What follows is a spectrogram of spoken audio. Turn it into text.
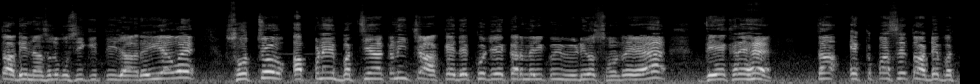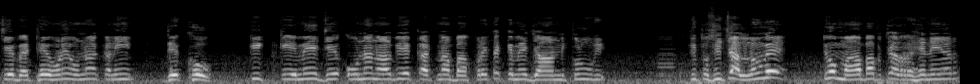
ਤੁਹਾਡੀ ਨਸਲਕੁਸ਼ੀ ਕੀਤੀ ਜਾ ਰਹੀ ਹੈ ਓਏ ਸੋਚੋ, ਆਪਣੇ ਬੱਚਿਆਂ ਕਣੀ ਝਾਕ ਕੇ ਦੇਖੋ, ਜੇਕਰ ਮੇਰੀ ਕੋਈ ਵੀਡੀਓ ਸੁਣ ਰਿਹਾ ਹੈ, ਦੇਖ ਰਿਹਾ ਹੈ, ਤਾਂ ਇੱਕ ਪਾਸੇ ਤੁਹਾਡੇ ਬੱਚੇ ਬੈਠੇ ਹੋਣੇ, ਉਹਨਾਂ ਕਣੀ ਦੇਖੋ ਕਿ ਕਿਵੇਂ ਜੇ ਉਹਨਾਂ ਨਾਲ ਵੀ ਇਹ ਘਟਨਾ ਵਾਪਰੇ, ਤਾਂ ਕਿਵੇਂ ਜਾਨ ਨਿਕਲੂਗੀ? ਕਿ ਤੁਸੀਂ ਝੱਲ ਲਓਗੇ? ਤੇ ਉਹ ਮਾਂ-ਬਾਪ ਝੱਲ ਰਹੇ ਨੇ ਯਾਰ।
